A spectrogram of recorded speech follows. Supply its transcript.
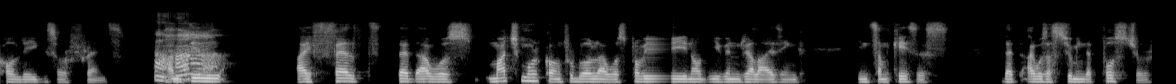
colleagues or friends uh-huh. until i felt that i was much more comfortable i was probably not even realizing in some cases that i was assuming that posture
